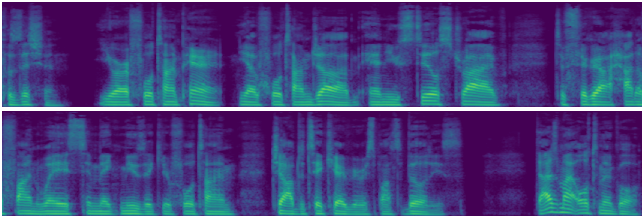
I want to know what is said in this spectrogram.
position. You are a full time parent, you have a full time job, and you still strive to figure out how to find ways to make music your full time job to take care of your responsibilities. That is my ultimate goal.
